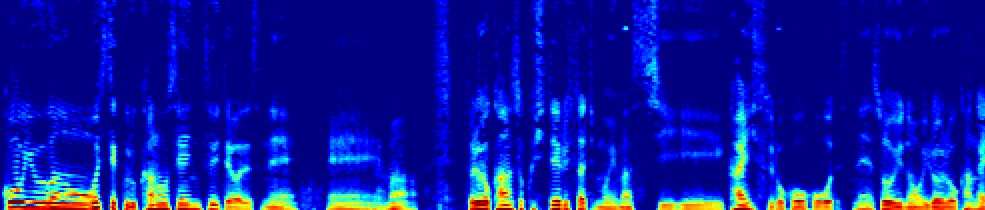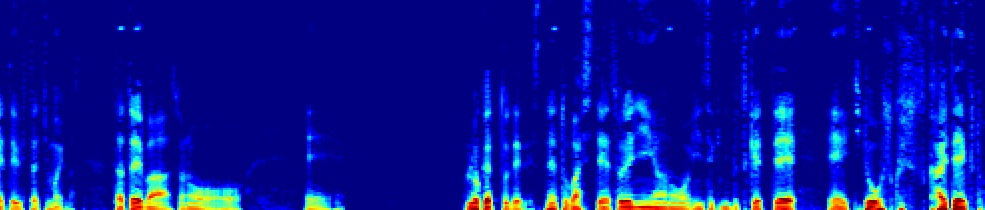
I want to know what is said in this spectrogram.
こういうあの、落ちてくる可能性についてはですね、えー、まあ、それを観測している人たちもいますし、回避する方法をですね、そういうのをいろいろ考えている人たちもいます。例えば、その、えー、ロケットでですね、飛ばして、それにあの、隕石にぶつけて、えー、軌道を少しずつ変えていくと。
